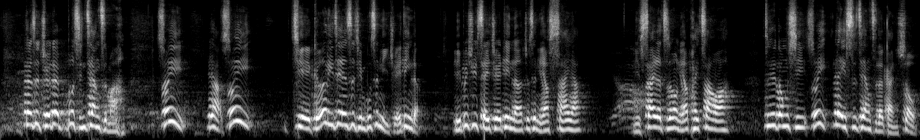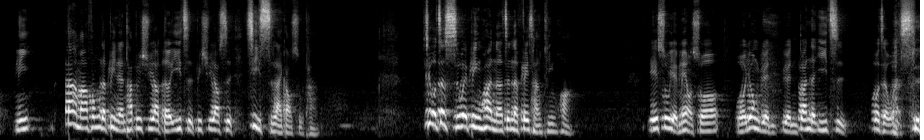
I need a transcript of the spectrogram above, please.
但是绝对不行这样子嘛。所以呀，所以解隔离这件事情不是你决定的，你必须谁决定呢？就是你要筛呀，你筛了之后你要拍照啊，这些东西。所以类似这样子的感受，你。大麻风的病人，他必须要得医治，必须要是祭司来告诉他。结果这十位病患呢，真的非常听话。耶稣也没有说我用远远端的医治，或者我是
